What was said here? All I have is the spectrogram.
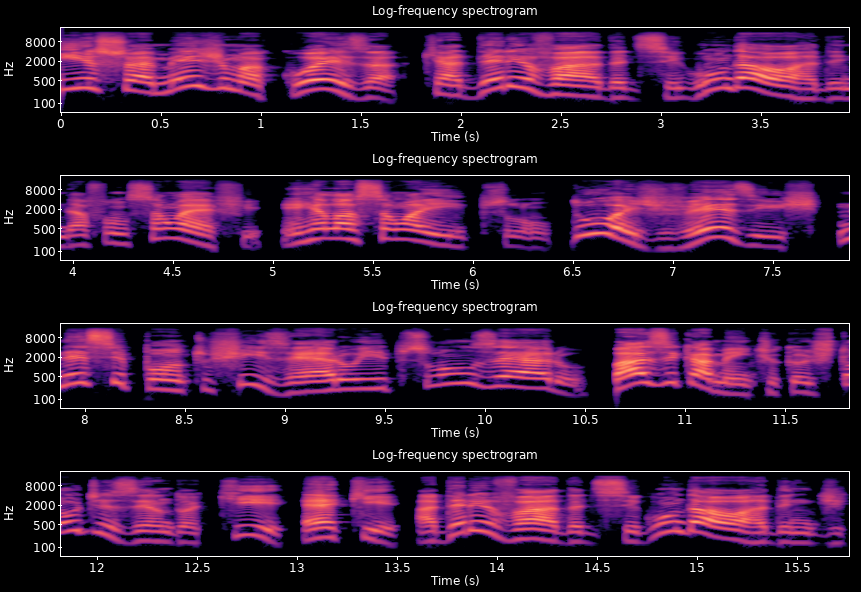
isso é a mesma coisa que a derivada de segunda ordem da função f em relação a y duas vezes nesse ponto x0 e y0. Basicamente, o que eu estou dizendo aqui é que a derivada de segunda ordem de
